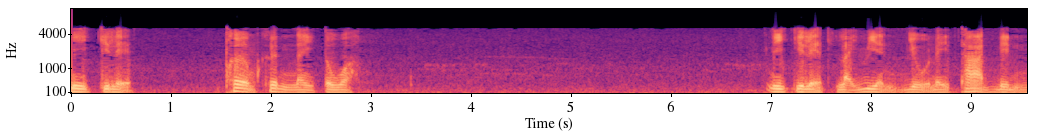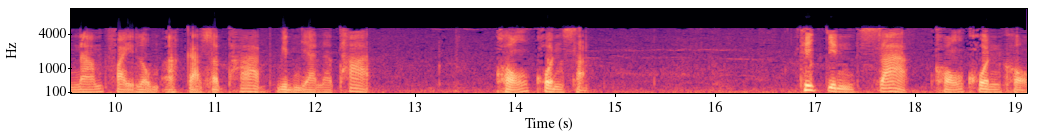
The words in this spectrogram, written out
มีกิเลสเพิ่มขึ้นในตัว มีกิเลสไหลเวียนอยู่ในธาตุดินน้ำไฟลมอากาศธาตุวิญญาณธาตุของคนสัตว์ ที่กินซาก ของคนของ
